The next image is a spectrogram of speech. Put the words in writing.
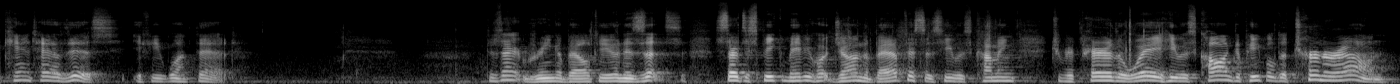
can't have this if you want that. Does that ring a bell to you? And does that start to speak maybe what John the Baptist, as he was coming to prepare the way, he was calling to people to turn around,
